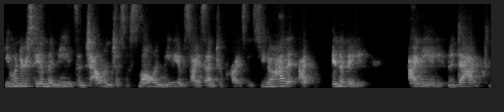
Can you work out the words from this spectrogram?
You understand the needs and challenges of small and medium-sized enterprises. You know how to innovate, ideate, and adapt.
